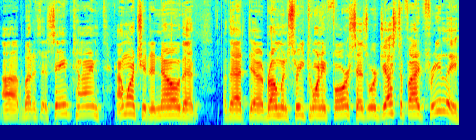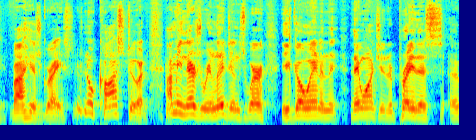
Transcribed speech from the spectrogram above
uh, but at the same time, I want you to know that that uh, Romans 3:24 says we're justified freely by his grace. There's no cost to it. I mean there's religions where you go in and they, they want you to pray this uh,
